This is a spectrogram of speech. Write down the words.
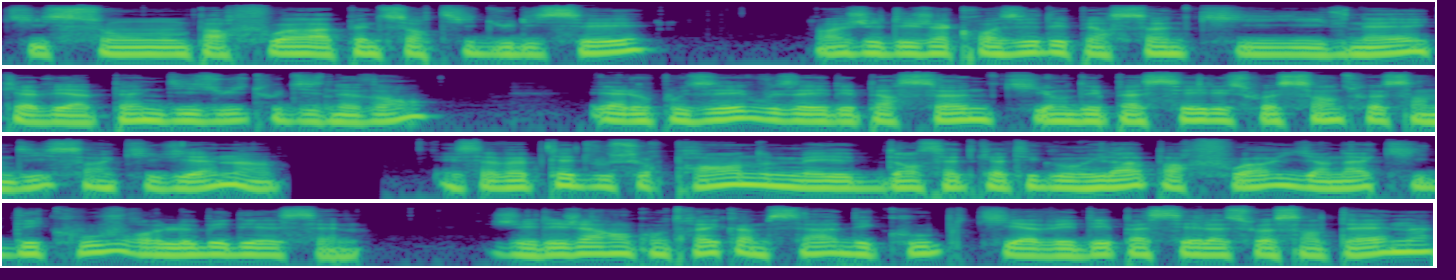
qui sont parfois à peine sortis du lycée. J'ai déjà croisé des personnes qui venaient, qui avaient à peine 18 ou 19 ans. Et à l'opposé, vous avez des personnes qui ont dépassé les 60-70 hein, qui viennent. Et ça va peut-être vous surprendre, mais dans cette catégorie-là, parfois, il y en a qui découvrent le BDSM. J'ai déjà rencontré comme ça des couples qui avaient dépassé la soixantaine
